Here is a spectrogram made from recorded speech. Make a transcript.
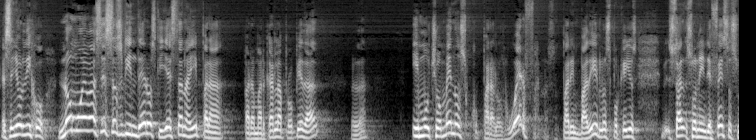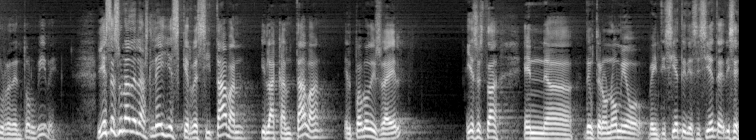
el Señor dijo, no muevas esos linderos que ya están ahí para, para marcar la propiedad, ¿verdad? Y mucho menos para los huérfanos, para invadirlos, porque ellos son indefensos, su redentor vive. Y esta es una de las leyes que recitaban y la cantaba el pueblo de Israel y eso está en ah, Deuteronomio 27 y 17. Dice,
